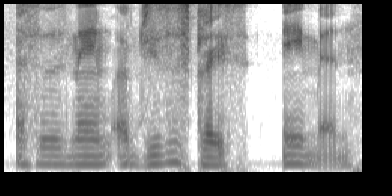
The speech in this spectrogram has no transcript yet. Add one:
I say the name of Jesus Christ. Amen.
